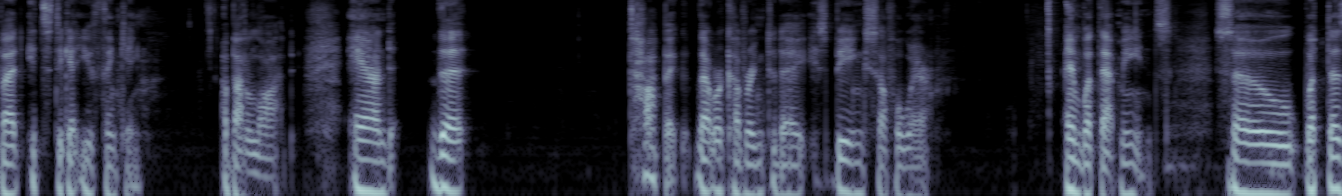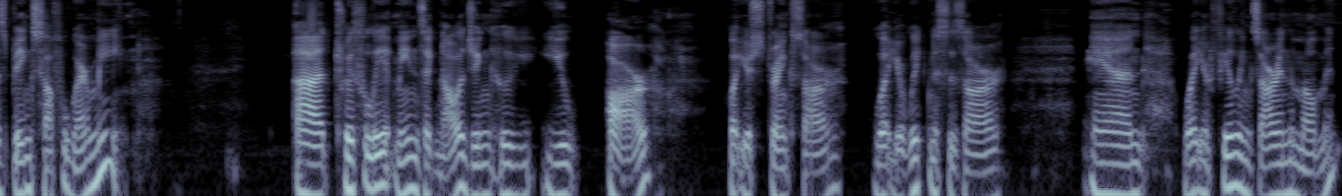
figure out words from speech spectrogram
But it's to get you thinking about a lot. And the topic that we're covering today is being self aware and what that means. So, what does being self aware mean? Uh, truthfully, it means acknowledging who you are, what your strengths are, what your weaknesses are, and what your feelings are in the moment,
